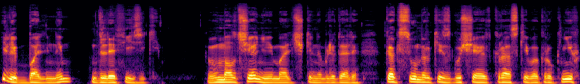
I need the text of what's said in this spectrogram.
или больным для физики. В молчании мальчики наблюдали, как сумерки сгущают краски вокруг них,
